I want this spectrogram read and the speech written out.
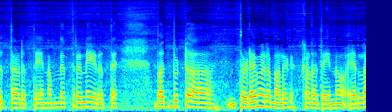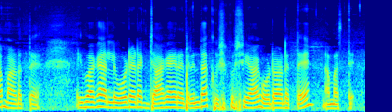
ಸುತ್ತಾಡುತ್ತೆ, ನಮ್ಮ ಹತ್ರನೇ ಇರುತ್ತೆ. ಬಂದ್ಬಿಟ್ಟು ತೊಡೆ ಮೇಲೆ ಮಲಗ್ಕೊಳ್ಳೋದೇನೋ ಎಲ್ಲ ಮಾಡುತ್ತೆ. ಇವಾಗ ಅಲ್ಲಿ ಓಡಾಡೋಕ್ಕೆ ಜಾಗ ಇರೋದ್ರಿಂದ ಖುಷಿ ಖುಷಿಯಾಗಿ ಓಡಾಡುತ್ತೆ. ನಮಸ್ತೆ.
